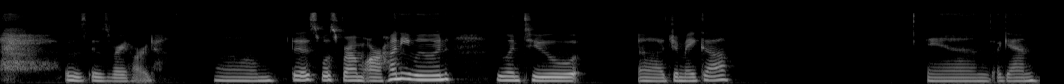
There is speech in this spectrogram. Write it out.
it was it was very hard. Um, this was from our honeymoon. We went to uh, Jamaica, and again,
